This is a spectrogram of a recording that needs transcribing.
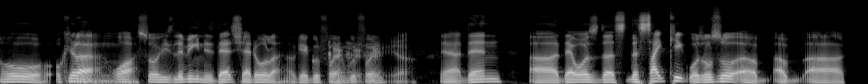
Oh, okay lah. Mm. Wow, so he's living in his dad's shadow lah. Okay, good for him. Correct, Good for him. correct, correct, Yeah. Yeah. Then uh, there was the the sidekick was also a a, a,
